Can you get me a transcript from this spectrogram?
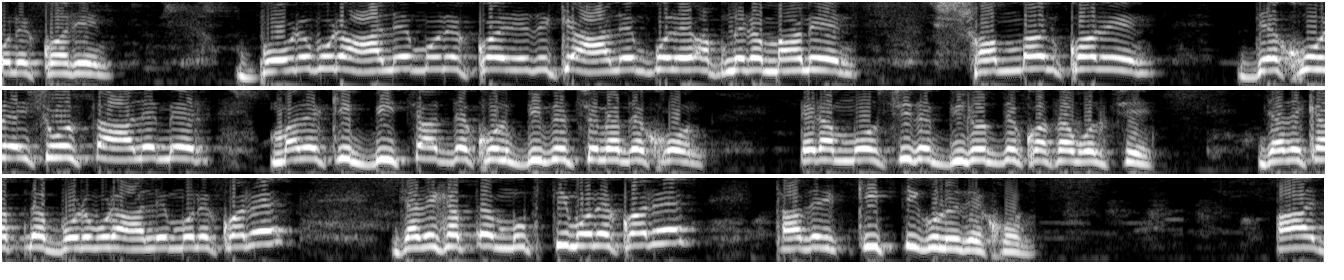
মনে করেন। বড় বড় আলেম মনে করেন, এদেরকে আলেম বলে আপনারা মানেন, সম্মান করেন। দেখুন, এই সমস্ত আলেমের মানে কি বিচার দেখুন, বিবেচনা দেখুন। এরা মসজিদের বিরুদ্ধে কথা বলছে। যাদেরকে আপনার বড় বড় আলেম মনে করে, যাদেরকে আপনার মুফতি মনে করেন তাদের কীর্তিগুলো দেখুন। আজ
